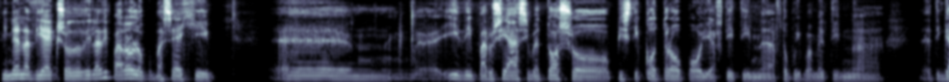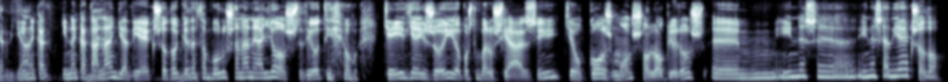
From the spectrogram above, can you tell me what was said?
Είναι ένα διέξοδο δηλαδή παρόλο που μας έχει ε, ήδη παρουσιάσει με τόσο πιστικό τρόπο όλη αυτή την, αυτό που είπαμε την ε, την καρδιά είναι, του. είναι κατά ναι. ανάγκη αδιέξοδο και ναι. δεν θα μπορούσε να είναι αλλιώς. Διότι και η ίδια η ζωή όπως την παρουσιάζει και ο κόσμος ολόκληρος ε, είναι, σε, είναι σε αδιέξοδο.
